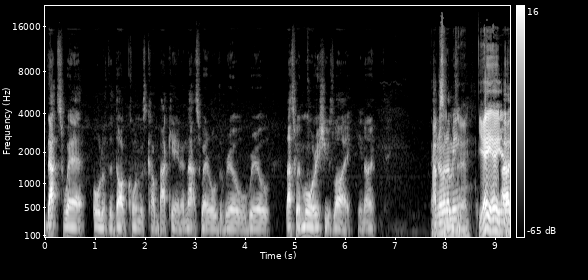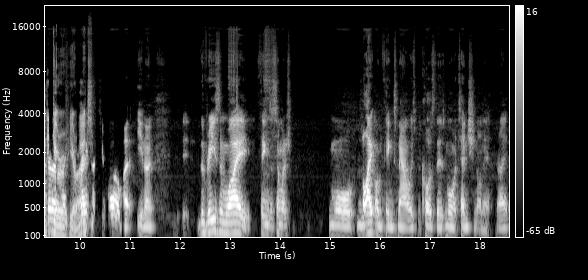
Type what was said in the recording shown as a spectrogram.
that's where all of the dark corners come back in, and that's where all the real, real, that's where more issues lie. You know. Absolutely, you know what I mean? Yeah, yeah, yeah. I, I think you're, you're right. Well, but you know, the reason why things are so much more light on things now is because there's more attention on it, right?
